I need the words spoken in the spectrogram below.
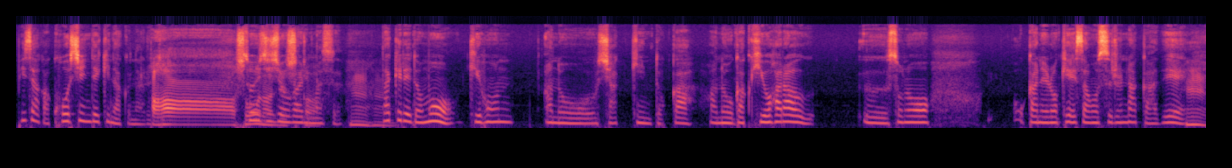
ビザが更新できなくなるとそういう事情があります。うんうんだけれども基本あの借金とかあの学費を払ううそのお金の計算をする中で、うん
